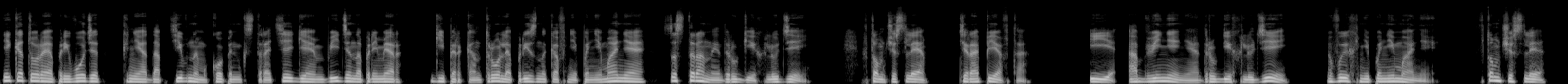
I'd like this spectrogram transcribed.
и которая приводит к неадаптивным копинг-стратегиям в виде, например, гиперконтроля признаков непонимания со стороны других людей, в том числе терапевта, и обвинения других людей в их непонимании, в том числе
